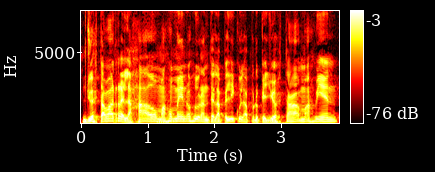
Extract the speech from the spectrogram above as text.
yo estaba relajado más o menos durante la película porque yo estaba más bien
